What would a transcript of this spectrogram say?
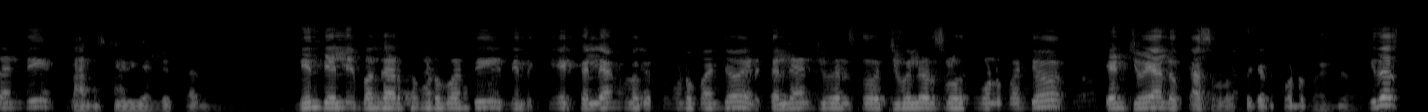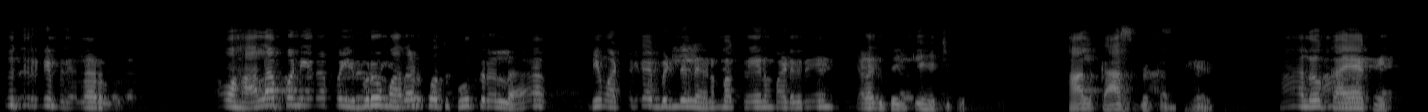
ತಂದಿ? ನಾನು ಸೀರೆ ಎಲ್ಲಿ ತಂದಿ? ನಿಂದ ಎಲ್ಲಿ ಬಂಗಾರ ತಗೊಂಡು ಬಂದಿ? ನಿಂದ ಕೇಕ್ ಕಲ್ಯಾಣ ಒಳಗ ತಗೊಂಡು ಬಂದ್ಯೋ? ಏನ್ ಕಲ್ಯಾಣ ಜುವೆಲರ್ಸ್ ಜ್ಯುವೆಲರ್ಸ್ ಒಳಗೆ ತಗೊಂಡು ಬಂದ್ಯೋ? ಏನ್ ಜೋಯಾ ಲೋಕಾಸ್ ಒಳಗೆ ತೆಗೆದುಕೊಂಡು ಬಂದ್ಯೋ? ಇದ ಸುದ್ರಿ ನಿಮ್ದು ಎಲ್ಲಾರು ಅವ ಹಾಲಪ್ಪ ನೀರಪ್ಪ ಇಬ್ರು ಮಾತಾಡ್ಕೋತ ಕೂತ್ರಲ್ಲ, ನೀವ್ ಅಟ್ಟಕ ಬಿಡ್ಲಿಲ್ಲ ಹೆಣ್ಮಕ್ಳು ಏನ್ ಮಾಡಿದ್ರಿ? ಕೆಳಗ್ ಬೆಂಕಿ ಹೆಚ್ಚಿಬಿಟ್ರಿ ಹಾಲು ಕಾಸ್ಬೇಕಂತ ಹೇಳಿ. ಹಾಲು ಕಾಯಕೈತಿ.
